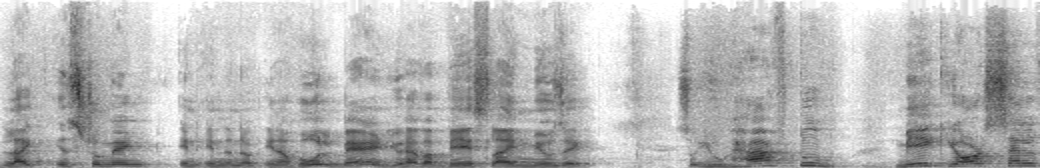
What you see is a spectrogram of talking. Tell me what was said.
like instrument in, in, a, in a whole band you have a bass line music So you have to make yourself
